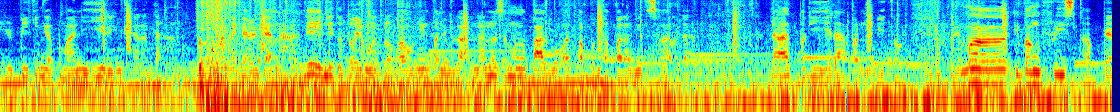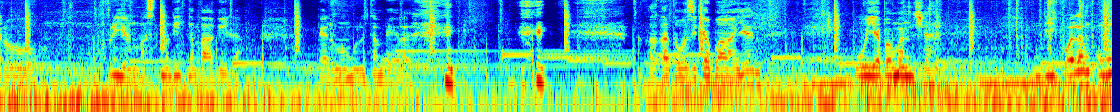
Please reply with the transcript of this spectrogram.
You're picking up money here in Canada. Matagal ka na. Hindi, hindi totoo yung mga tropa kung yung paniwalaan. Lalo sa mga bago at papunta pa lang dito sa Canada. Lahat paghihirapan mo dito. May mga ibang free stuff pero free yun. Mas maliit na bagay lang. Pero mamulot ng pera. Nakakatawa si kabayan. Kuya pa man siya. Hindi ko alam kung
